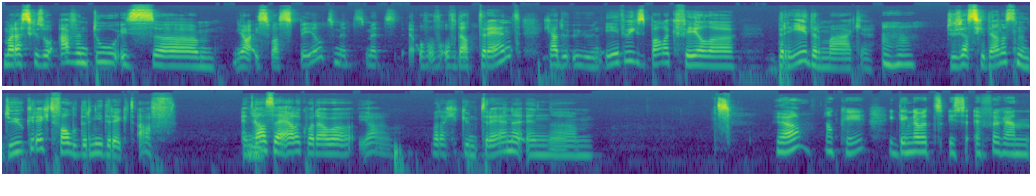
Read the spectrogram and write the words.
Maar als je zo af en toe eens, ehm, ja, eens wat speelt met, met, of, of, of dat traint, gaat je je evenwichtsbalk veel eh, breder maken. Mhm. Dus als je dan eens een duw krijgt, valt het er niet direct af. En Ja. dat is eigenlijk wat, we, ja, wat dat je kunt trainen. En, ehm, Ja? Oké, ik denk dat we het eens even gaan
